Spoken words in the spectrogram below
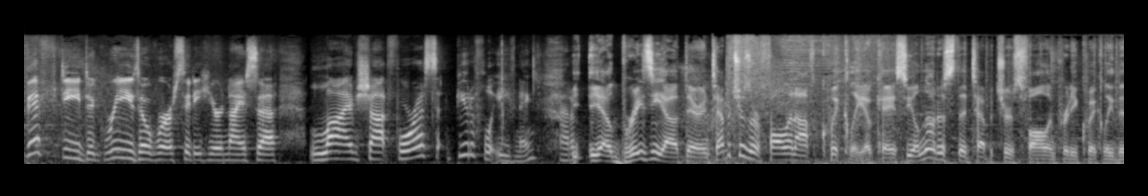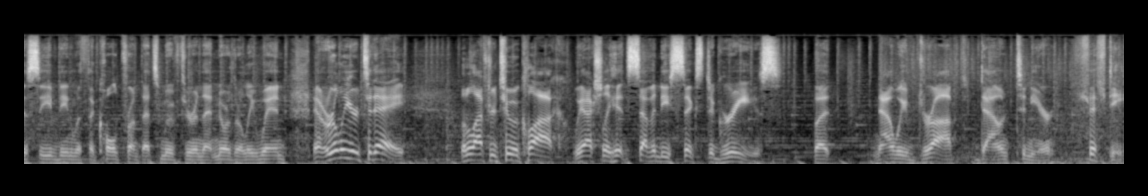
50 degrees over our city here. Nice uh, live shot for us. Beautiful evening. Adam. Yeah, breezy out there, and temperatures are falling off quickly, okay? So you'll notice the temperatures falling pretty quickly this evening with the cold front that's moved through and that northerly wind. Now, earlier today, a little after 2 o'clock, we actually hit 76 degrees, but now we've dropped down to near 50.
